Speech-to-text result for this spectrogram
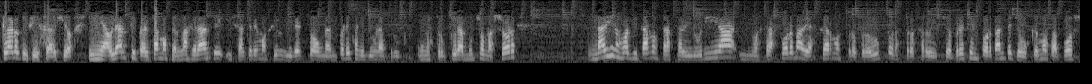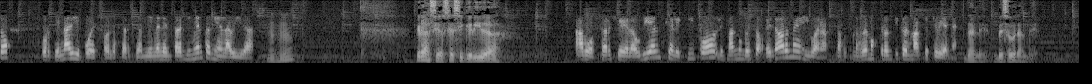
Claro que sí, Sergio. Y ni hablar si pensamos en más grande y ya queremos ir directo a una empresa que tiene una, una estructura mucho mayor nadie nos va a quitar nuestra sabiduría y nuestra forma de hacer nuestro producto, nuestro servicio. Pero es importante que busquemos apoyo porque nadie puede solo, Sergio, ni en el emprendimiento ni en la vida. Gracias, Ceci, querida. A vos, Sergio, de la audiencia, al equipo, les mando un beso enorme y bueno, nos, nos vemos prontito el martes que viene. Dale, beso grande.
